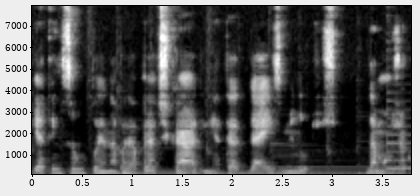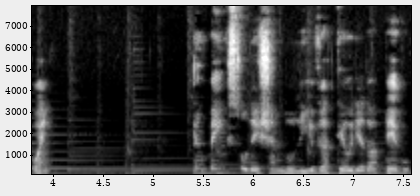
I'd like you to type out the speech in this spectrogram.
e atenção plena para praticar em até 10 minutos, da Monja Coen. Também estou deixando o livro A Teoria do Apego,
